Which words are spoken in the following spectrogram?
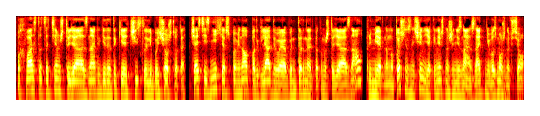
похвастаться тем, что я знаю какие-то такие числа, либо еще что-то. Часть из них я вспоминал, подглядывая в интернет, потому что я знал примерно, но точное значение я, конечно же, не знаю. Знать невозможно все.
